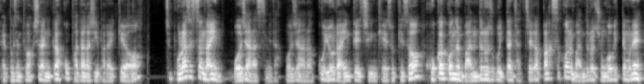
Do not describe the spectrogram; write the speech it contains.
100% 확신하니까 꼭 받아가시기 바랄게요. 지금 보라색 선 라인 머지 않았습니다. 머지 않았고 요 라인 때 지금 계속해서 고가권을 만들어주고 있다는 자체가 박스권을 만들어준 거기 때문에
